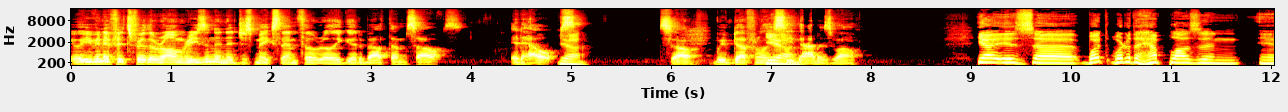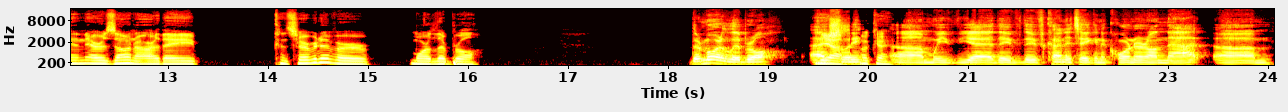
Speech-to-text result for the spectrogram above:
you know, even if it's for the wrong reason and it just makes them feel really good about themselves, it helps. Yeah. So we've definitely yeah. seen that as well. Yeah. Is uh, what what are the hemp laws in in Arizona? Are they conservative or more liberal? They're more liberal, actually. Yeah, okay. Um, we've yeah they've they've kind of taken a corner on that. Um,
